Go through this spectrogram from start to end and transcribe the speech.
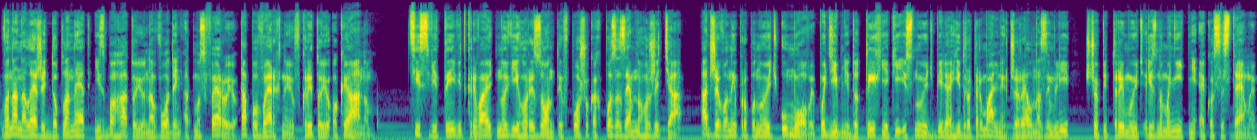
Вона належить до планет із багатою на водень атмосферою та поверхнею, вкритою океаном. Ці світи відкривають нові горизонти в пошуках позаземного життя, адже вони пропонують умови, подібні до тих, які існують біля гідротермальних джерел на Землі, що підтримують різноманітні екосистеми.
